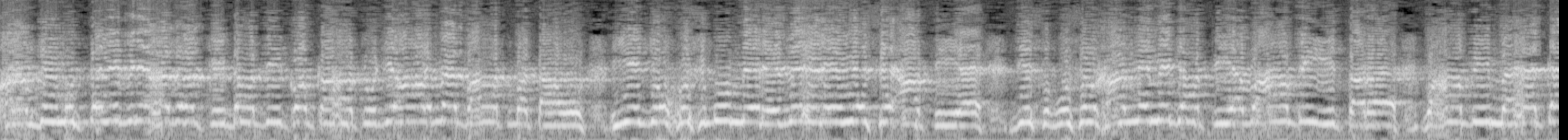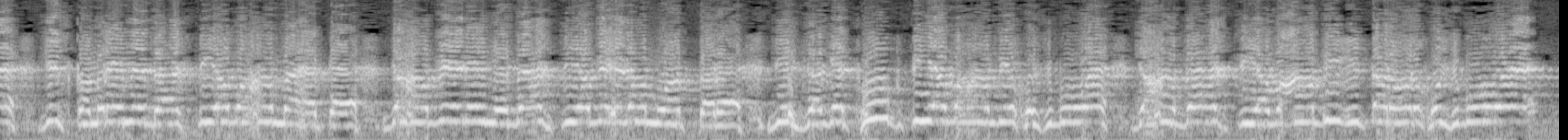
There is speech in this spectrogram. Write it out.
और अब्दुल मुत्तलिब ने हज़रत की दादी को कहा, तुझे और मैं बात बताऊँ, ये जो खुशबू मेरे वेड़े में से आती है, जिस गुसल खाने में जाती है, वहाँ भी इतर है, वहाँ भी महक है, जिस कमरे में बैठती है, वहाँ महक है, जहाँ वेड़े में बैठती है, वेड़ा मुअत्तर है, जिस जगह थूकती है, वहाँ भी खुशबू है, जहाँ बैठती है, वहाँ भी इतर और खुशबू है।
